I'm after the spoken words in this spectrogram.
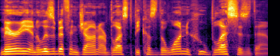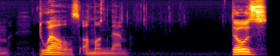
Mary and Elizabeth and John are blessed because the one who blesses them dwells among them. Those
